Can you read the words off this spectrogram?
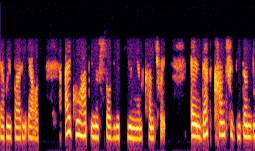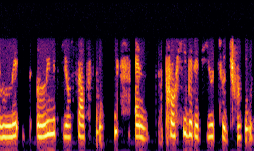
everybody else. I grew up in a Soviet Union country, and that country didn't li- limit yourself and prohibited you to dream.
